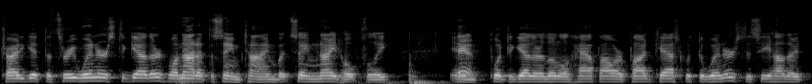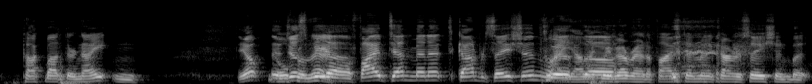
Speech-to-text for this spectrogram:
Try to get the three winners together. Well, not at the same time, but same night, hopefully, and Yeah. put together a little half-hour podcast with the winners to see how they talk about their night and. Yep. It'll just be a five ten minute conversation Well, with yeah, like uh, we've ever had a five ten minute conversation, but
